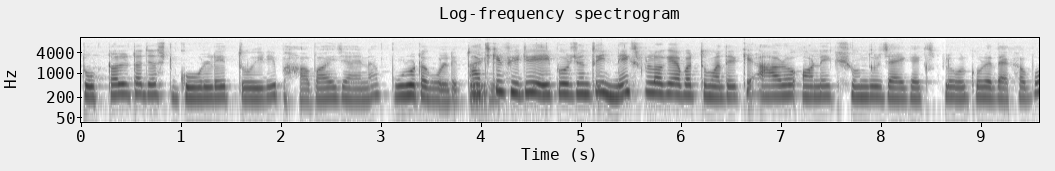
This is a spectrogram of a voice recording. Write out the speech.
টোটালটা জাস্ট গোল্ডের তৈরি, ভাবাই যায় না। পুরোটা গোল্ডের তৈরি। আজকের ভিডিও এই পর্যন্তই। নেক্সট ব্লগে আবার তোমাদেরকে আরও অনেক সুন্দর জায়গা এক্সপ্লোর করে দেখাবো।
